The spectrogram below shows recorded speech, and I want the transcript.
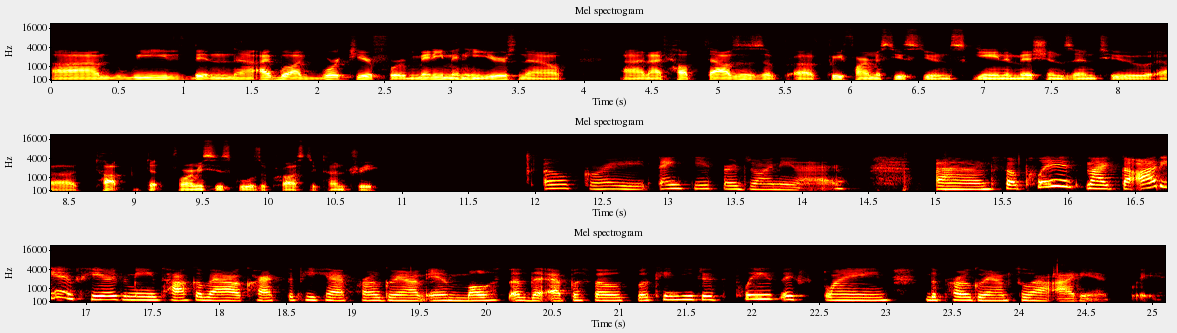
Um, we've been, uh, I, well, I've worked here for many, many years now, and I've helped thousands of, of pre pharmacy students gain admissions into uh, top pharmacy schools across the country. Oh, great. Thank you for joining us. Um, so please, like the audience hears me talk about Crack the PCAT program in most of the episodes, but can you just please explain the program to our audience, please?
